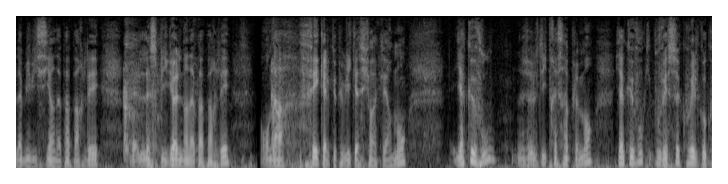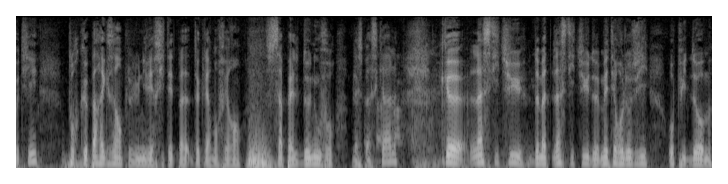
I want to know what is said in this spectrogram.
la BBC n'en a pas parlé, le Spiegel n'en a pas parlé. On a fait quelques publications à Clermont. Il n'y a que vous, je le dis très simplement, il n'y a que vous qui pouvez secouer le cocotier pour que, par exemple, l'université de, Clermont-Ferrand s'appelle de nouveau Blaise Pascal, que l'institut de, mat- l'institut de météorologie au Puy-de-Dôme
